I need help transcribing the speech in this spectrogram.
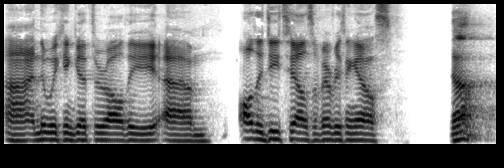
uh, and then we can get through all the um, all the details of everything else. Yeah,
